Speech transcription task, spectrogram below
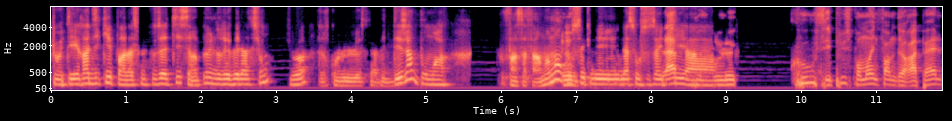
qui ont été éradiqués par la Soul Society, c'est un peu une révélation, tu vois, alors qu'on le savait déjà pour moi. Enfin, ça fait un moment qu'on Euh, sait que les- la Soul Là, Society a. pour le coup, c'est plus pour moi une forme de rappel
